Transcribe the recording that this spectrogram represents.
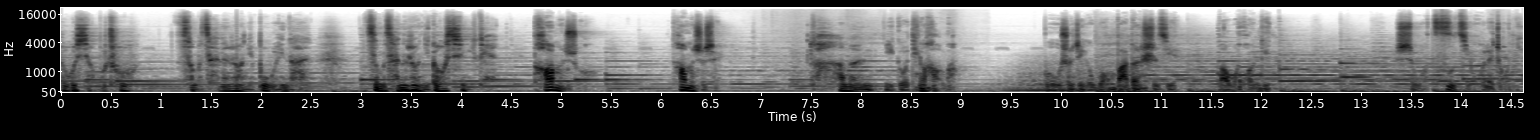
可我想不出怎么才能让你不为难，怎么才能让你高兴一点。他们说，他们是谁？他们，你给我听好了，不是这个王八蛋世界把我还给你，是我自己回来找你。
